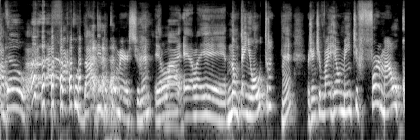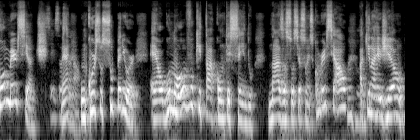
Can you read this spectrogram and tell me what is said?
a, a, a, Faculdade do Comércio, né? Ela, ela é, não tem outra, né? A gente vai realmente formar o comerciante. Né? Um curso superior. É algo novo que está acontecendo nas associações comercial. Uhum. Aqui na região,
